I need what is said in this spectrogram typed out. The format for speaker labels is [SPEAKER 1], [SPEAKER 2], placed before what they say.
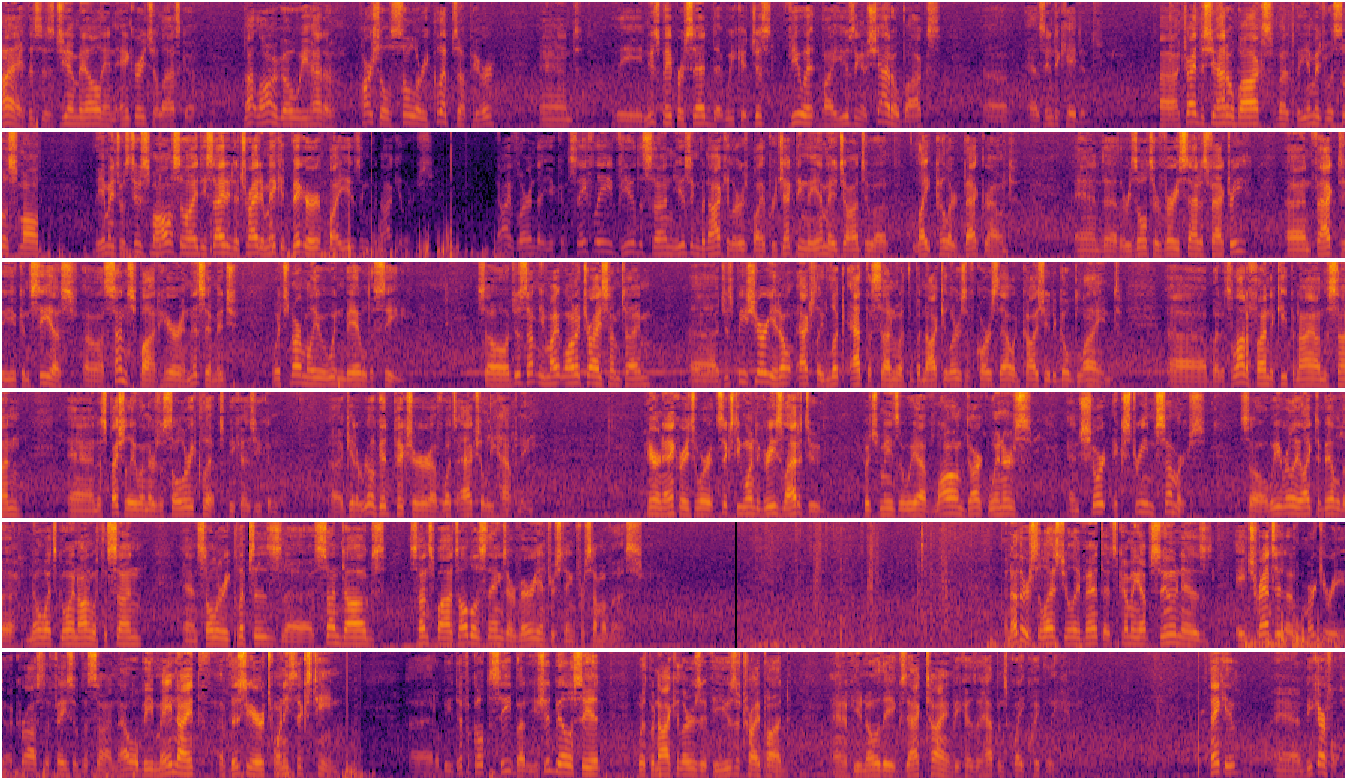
[SPEAKER 1] Hi, this is Jim L in Anchorage, Alaska. Not long ago we had a partial solar eclipse up here and the newspaper said that we could just view it by using a shadow box uh, as indicated. Uh, I tried the shadow box but the image was so small. The image was too small so I decided to try to make it bigger by using binoculars. Now I've learned that you can safely view the sun using binoculars by projecting the image onto a light colored background and uh, the results are very satisfactory. Uh, in fact, you can see a, a sunspot here in this image which normally we wouldn't be able to see. So just something you might want to try sometime. Uh, just be sure you don't actually look at the sun with the binoculars. Of course, that would cause you to go blind. Uh, but it's a lot of fun to keep an eye on the sun and especially when there's a solar eclipse because you can uh, get a real good picture of what's actually happening. Here in Anchorage we're at 61 degrees latitude which means that we have long dark winters and short extreme summers. So we really like to be able to know what's going on with the sun and solar eclipses, uh, sun dogs, sunspots, all those things are very interesting for some of us. Another celestial event that's coming up soon is a transit of Mercury across the face of the sun. That will be May 9th of this year, 2016. Uh, it'll be difficult to see, but you should be able to see it with binoculars if you use a tripod and if you know the exact time because it happens quite quickly. Thank you and be careful.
